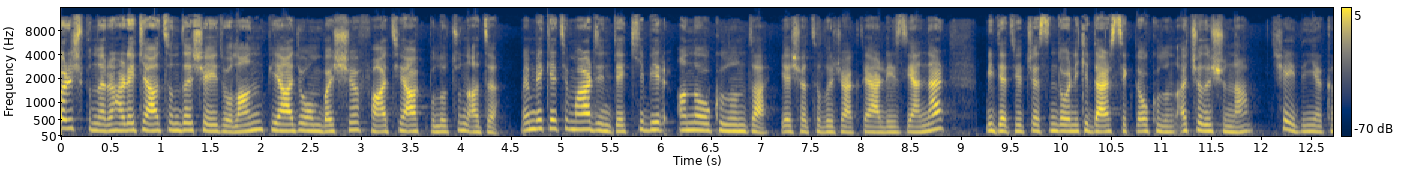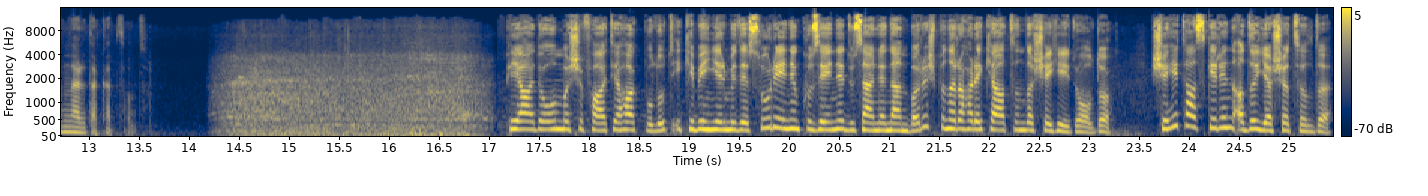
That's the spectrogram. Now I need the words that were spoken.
Barış Pınarı Harekatı'nda şehit olan Piyade Onbaşı Fatih Akbulut'un adı. Memleketi Mardin'deki bir anaokulunda yaşatılacak değerli izleyenler. Midyat ilçesinde 12 derslikli okulun açılışına şehidin yakınları da katıldı. Piyade Onbaşı Fatih Akbulut 2020'de Suriye'nin kuzeyine düzenlenen Barış Pınarı Harekatı'nda şehit oldu. Şehit askerin adı yaşatıldı.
